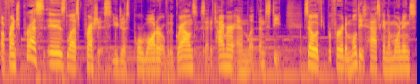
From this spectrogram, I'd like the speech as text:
A French press is less precious. You just pour water over the grounds, set a timer, and let them steep. So if you prefer to multitask in the mornings,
